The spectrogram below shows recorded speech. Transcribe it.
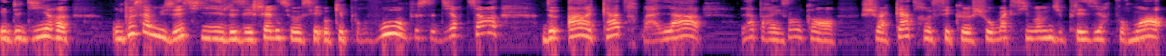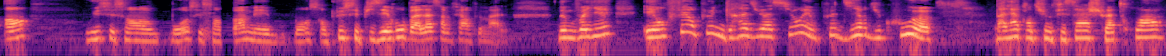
et de dire, on peut s'amuser si les échelles c'est aussi OK pour vous. On peut se dire, tiens, de 1 à 4, bah là, là par exemple, quand je suis à 4, c'est que je suis au maximum du plaisir pour moi. 1, oui, c'est ça, bon, sympa, mais bon, sans plus. Et puis 0, bah là, ça me fait un peu mal. Donc, vous voyez, et on fait un peu une graduation et on peut dire, du coup, euh, bah là, quand tu me fais ça, je suis à 3.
